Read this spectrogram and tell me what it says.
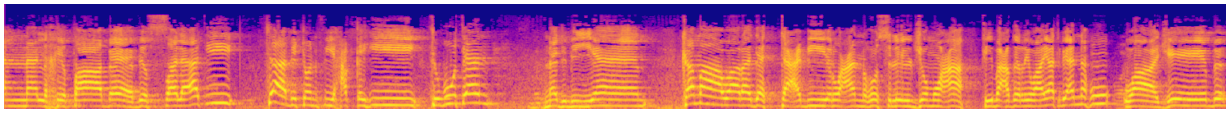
أن الخطاب بالصلاة ثابت في حقه ثبوتا ندبيا كما ورد التعبير عن غسل الجمعة في بعض الروايات بأنه واجب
